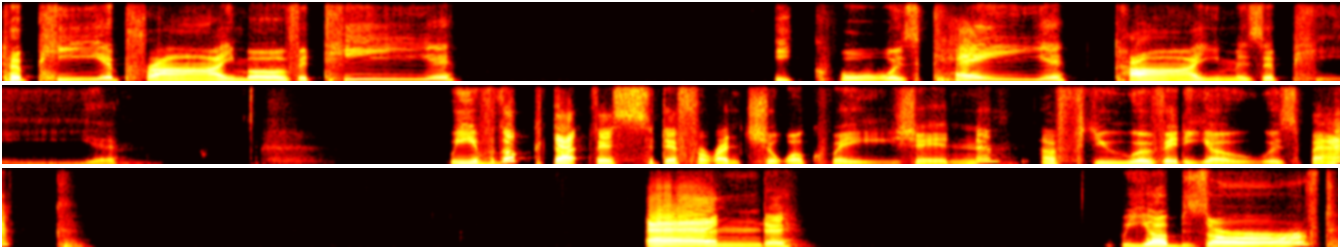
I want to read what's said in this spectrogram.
to p prime of t equals k times p. We've looked at this differential equation a few videos back. And we observed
